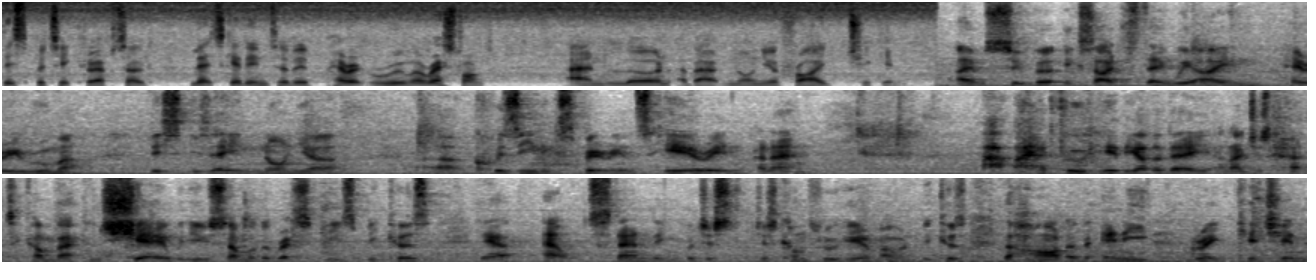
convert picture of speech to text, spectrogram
this particular episode. Let's get into the Perut Rumah restaurant and learn about Nyonya fried chicken. I am super excited today. We are in Perut Rumah. This is a Nyonya uh, cuisine experience here in Penang. I had food here the other day and I just had to come back and share with you some of the recipes because they are outstanding. But just, just come through here a moment because the heart of any great kitchen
